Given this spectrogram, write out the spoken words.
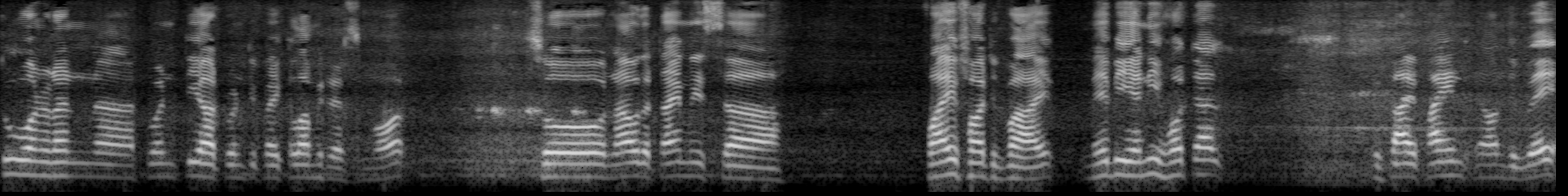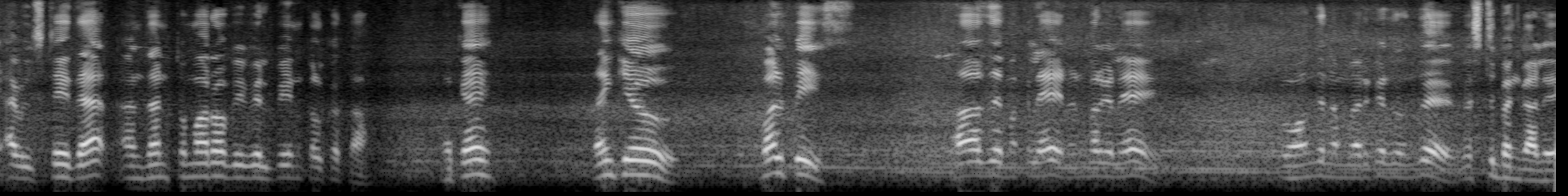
220 or 25 kilometers more. So now the time is uh, 5:45. Maybe any hotel, if I find on the way, I will stay there, and then tomorrow we will be in Kolkata. Okay? Thank you. World peace. அதாவது மக்களே நண்பர்களே இப்போ வந்து நம்ம இருக்கிறது வந்து வெஸ்ட் பெங்காலு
